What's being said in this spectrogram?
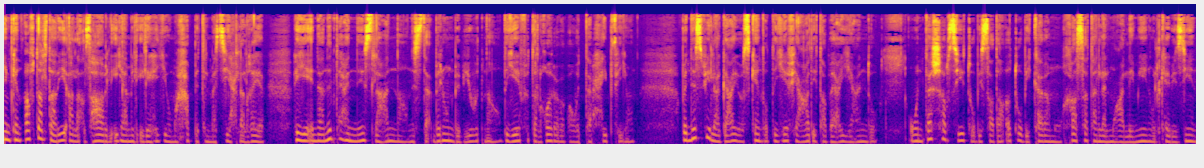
يمكن أفضل طريقة لإظهار القيم الإلهية ومحبة المسيح للغير هي إن ندعي الناس لعنا نستقبلهم ببيوتنا ضيافة الغربة والترحيب فيهم. بالنسبة لجايوس كانت الضيافة عادة طبيعية عنده وانتشر صيته بصداقته بكرمه خاصة للمعلمين والكارزين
